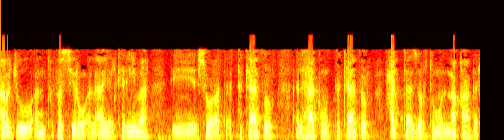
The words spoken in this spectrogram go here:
أرجو أن تفسروا الآية الكريمة في سورة التكاثر ألهاكم التكاثر حتى زرتم المقابر.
